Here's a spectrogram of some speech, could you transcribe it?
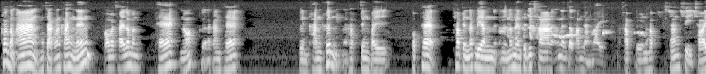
เครื่องสำอางมาจากร้านค้าแห่งหนึ่ง พอมาใช้แล้วมันแพ้เนาะเกิดอาการแพ้ผื่นคันขึ้นนะครับ จึงไปพบแพทย์ ถ้าเป็นนักเรียนนักเรียนเป็นวิชานักเรียนจะทำอย่างไรนะครับ ดูนะครับ ทั้งสี่ช้อย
